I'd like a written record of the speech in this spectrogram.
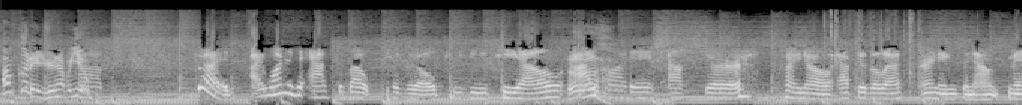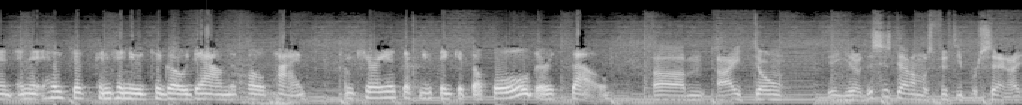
I'm good, Adrian. How about you? Uh, good. I wanted to ask about Pivotal, PVTL. I bought it after, I know, after the last earnings announcement, and it has just continued to go down this whole time. I'm curious if you think it's a hold or sell. Um, I don't. You know, this is down almost fifty percent. I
